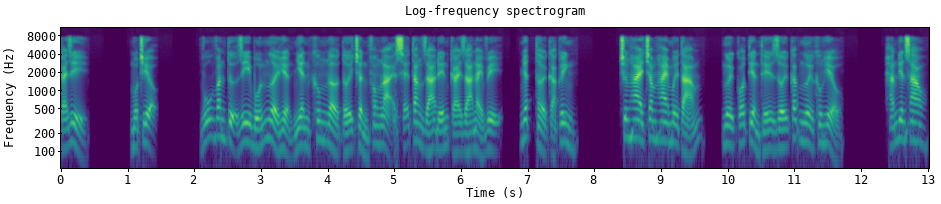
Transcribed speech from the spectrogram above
Cái gì? Một triệu. Vũ Văn tự di bốn người hiển nhiên không ngờ tới Trần Phong lại sẽ tăng giá đến cái giá này vị, nhất thời cả kinh. chương 228, người có tiền thế giới các ngươi không hiểu. Hắn điên sao?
